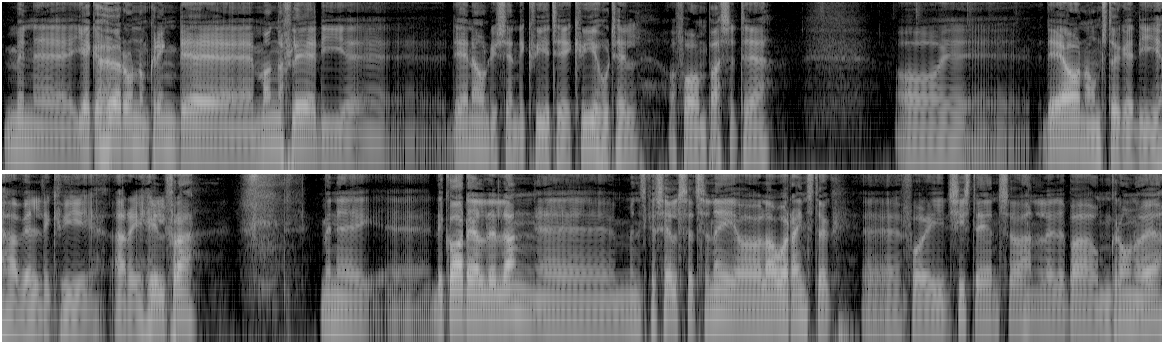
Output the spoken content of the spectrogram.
Men øh, jeg kan høre rundt omkring, der er mange flere, de, øh, det er nogen, de sender kvier til kvierhotel og får dem passet til. Og øh, det er jo nogle stykker, de har valgt kvier er helt fra. Men øh, øh, det går der lidt langt. Øh, man skal selv sætte sig ned og lave et regnstykke. Øh, for i det sidste ende, så handler det bare om kroner og øre,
